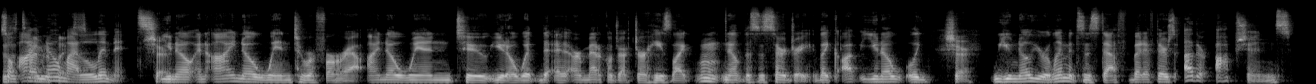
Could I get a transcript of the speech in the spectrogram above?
So I time and a know my limits, Sure. you know, and I know when to refer out. I know when to, you know, with the, our medical director, he's like, mm, no, this is surgery. Like, I, you know, like Sure. you know your limits and stuff. But if there's other options,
